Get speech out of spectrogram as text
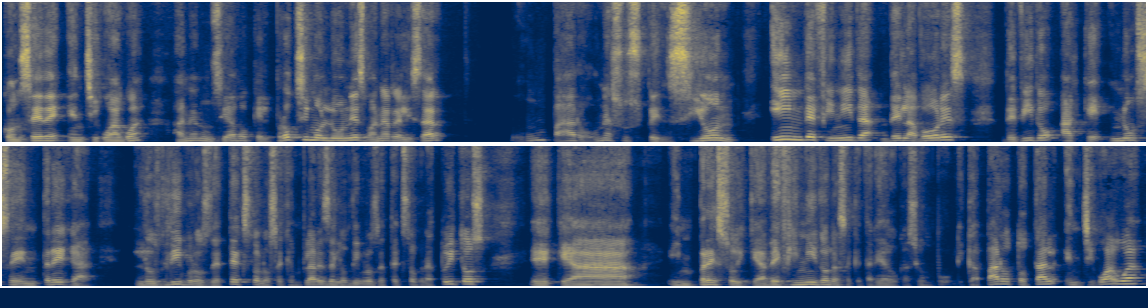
con sede en Chihuahua han anunciado que el próximo lunes van a realizar un paro, una suspensión indefinida de labores debido a que no se entrega los libros de texto, los ejemplares de los libros de texto gratuitos eh, que ha impreso y que ha definido la Secretaría de Educación Pública. Paro total en Chihuahua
